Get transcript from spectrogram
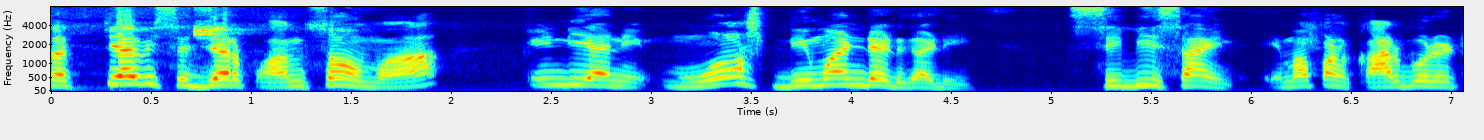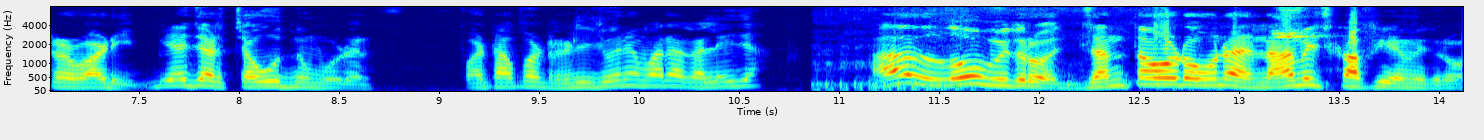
સત્યાવીસ હજાર પાંચસોમાં ઇન્ડિયાની મોસ્ટ ડિમાન્ડેડ ગાડી સીબી સાઇન એમાં પણ કાર્બોરેટરવાળી બે હજાર ચૌદનું મોડેલ ફટાફટ રીલ જોઈને મારા કલેજા હાલો મિત્રો જનતા ઓટો ઉના નામ જ કાફી મિત્રો.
